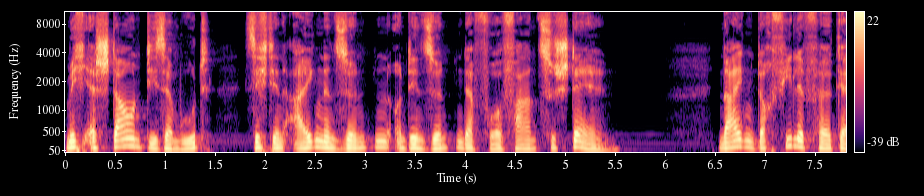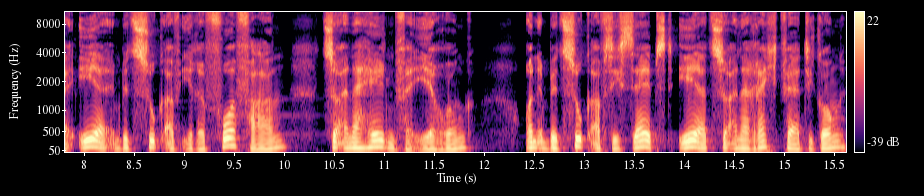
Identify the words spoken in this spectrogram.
Mich erstaunt dieser Mut, sich den eigenen Sünden und den Sünden der Vorfahren zu stellen. Neigen doch viele Völker eher in Bezug auf ihre Vorfahren zu einer Heldenverehrung und in Bezug auf sich selbst eher zu einer Rechtfertigung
